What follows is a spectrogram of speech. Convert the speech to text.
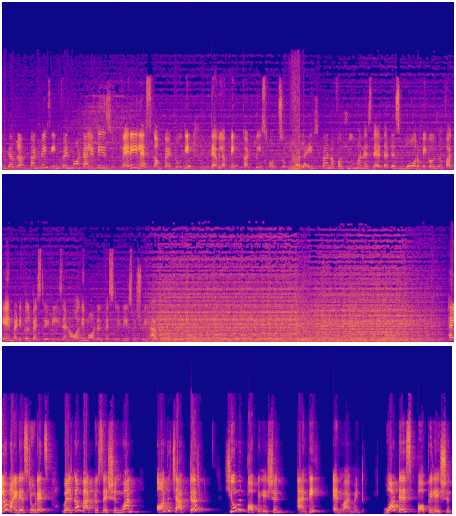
In developed countries, infant mortality is very less compared to the developing countries also. The lifespan of a human is there that is more because of again medical facilities and all the modern facilities which we have. Hello my dear students, welcome back to session 1 on the chapter Human Population and the Environment. What is population?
